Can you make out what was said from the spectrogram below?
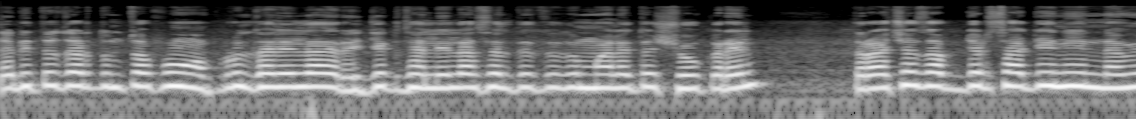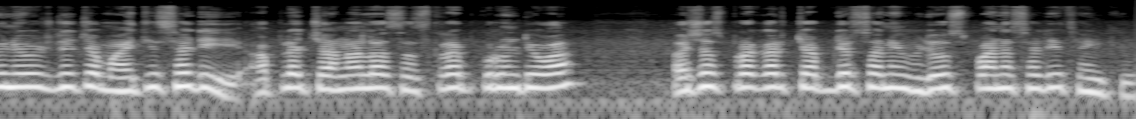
तर इथं जर तुमचा फॉर्म अप्रूव्ह झालेला रिजेक्ट झालेला असेल तर तुम्हाला इथं शो करेल. तर अशाच अपडेटसाठी आणि नवीन योजनेच्या माहितीसाठी आपल्या चॅनलला सबस्क्राईब करून ठेवा. अशाच प्रकारचे अपडेट्स आणि व्हिडिओज पाहण्यासाठी थँक्यू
